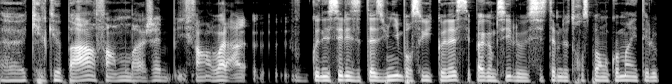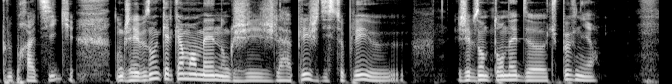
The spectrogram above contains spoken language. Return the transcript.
euh, quelque part. Enfin, bon, bah, enfin, voilà, vous connaissez les États-Unis, pour ceux qui connaissent, c'est pas comme si le système de transport en commun était le plus pratique. Donc j'avais besoin que quelqu'un m'emmène. Donc je l'ai appelé, j'ai dit, s'il te plaît, euh, j'ai besoin de ton aide, euh, tu peux venir.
